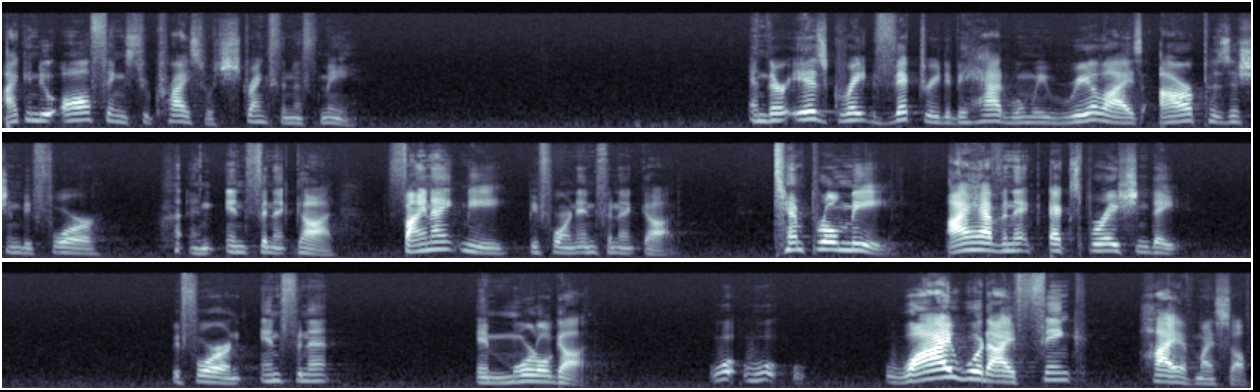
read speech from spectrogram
I can do all things through Christ, which strengtheneth me. And there is great victory to be had when we realize our position before an infinite God. Finite me before an infinite God. Temporal me I have an expiration date before an infinite, immortal God. Why would I think high of myself?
